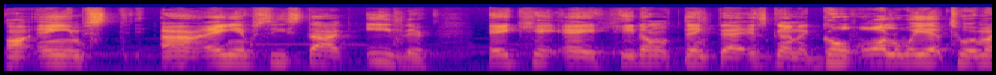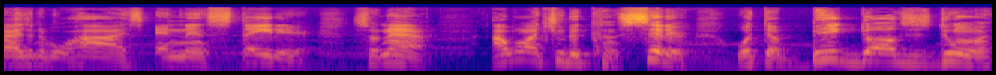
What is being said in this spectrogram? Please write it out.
on AMC, uh, AMC stock either, aka he don't think that it's gonna go all the way up to imaginable highs and then stay there. So now I want you to consider what the big dogs is doing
